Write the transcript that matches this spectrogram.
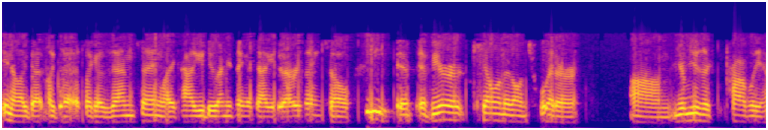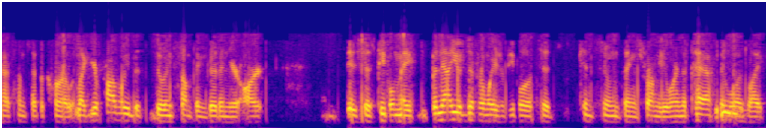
you know, like that, like that. It's like a Zen thing. Like how you do anything is how you do everything. So Mm. if if you're killing it on Twitter, um, your music probably has some type of correlate. Like you're probably just doing something good in your art. It's just people make, but now you have different ways for people to consume things from you. Where in the past it was mm-hmm. like,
